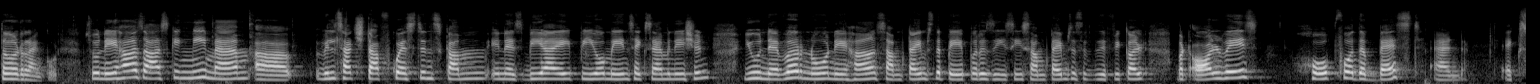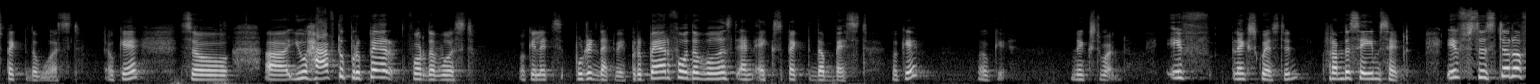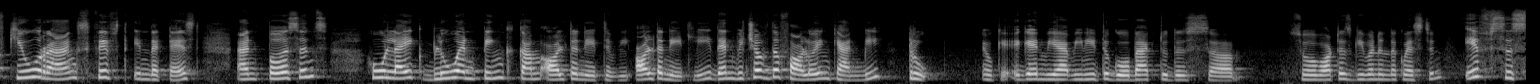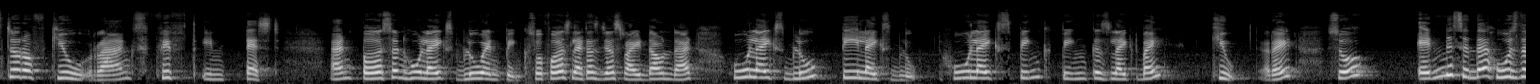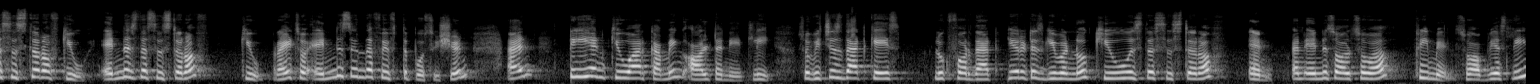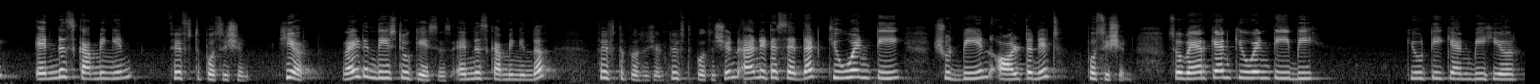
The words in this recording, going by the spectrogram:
third rank code. So, Neha is asking me, ma'am, uh, will such tough questions come in SBI PO mains examination? You never know, Neha. Sometimes the paper is easy, sometimes it's difficult, but always hope for the best and expect the worst okay? So uh, you have to prepare for the worst. Okay let's put it that way. Prepare for the worst and expect the best. Okay? Okay. Next one. If next question. From the same set. If sister of q ranks fifth in the test and persons who like blue and pink come alternatively alternately then which of the following can be true? Okay again we have we need to go back to this uh, so what is given in the question? If sister of Q ranks fifth in test and person who likes blue and pink. So first let us just write down that who likes blue? T likes blue. Who likes pink? Pink is liked by Q, right? So N is in the, who is the sister of Q? N is the sister of Q, right? So N is in the fifth position and T and Q are coming alternately. So which is that case? Look for that. Here it is given no Q is the sister of N and N is also a female. So obviously N is coming in fifth position here right in these two cases N is coming in the fifth position fifth position and it is said that Q and T should be in alternate position. So where can Q and T be? QT can be here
